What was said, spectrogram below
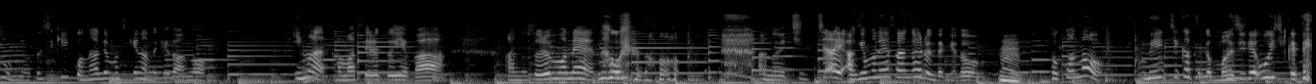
そうね私結構何でも好きなんだけどあの今ハマってるといえばあのそれもね 名古屋のあのねちっちゃい揚げ物屋さんがあるんだけどうんそこのメンチカツがマジで美味しくて。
